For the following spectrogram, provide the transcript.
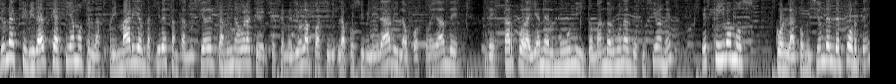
de una actividad que hacíamos en las primarias de aquí de Santa Lucía del Camino, ahora que, se me dio la, posibilidad y la oportunidad de, de estar por allá en el Moon y tomando algunas decisiones, es que íbamos con la Comisión del Deporte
